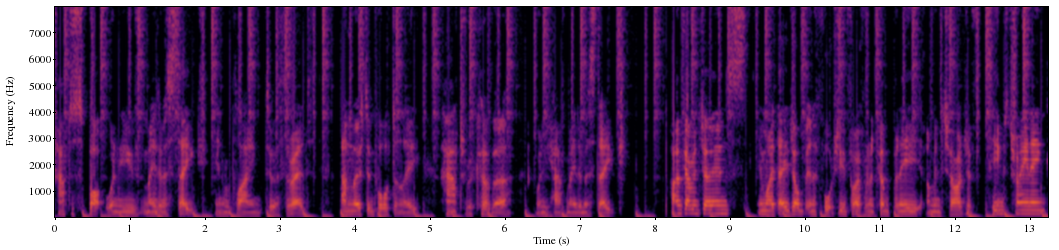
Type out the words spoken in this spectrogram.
how to spot when you've made a mistake in replying to a thread, and most importantly, how to recover when you have made a mistake. I'm Gavin Jones. In my day job in a Fortune 500 company, I'm in charge of Teams training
